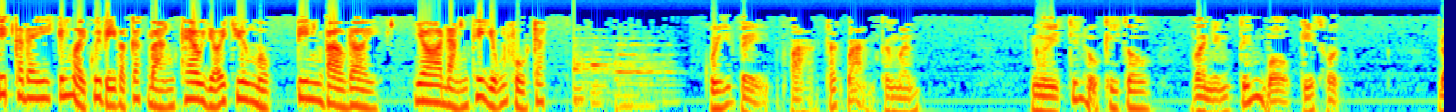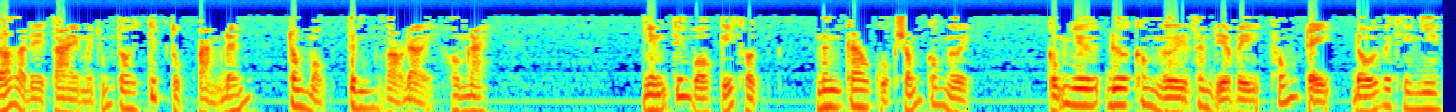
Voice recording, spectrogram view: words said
Tiếp theo đây, kính mời quý vị và các bạn theo dõi chuyên mục Tin vào đời do Đặng Thế Dũng phụ trách. Quý vị và các bạn thân mến, người tín hữu Kitô và những tiến bộ kỹ thuật, đó là đề tài mà chúng tôi tiếp tục bàn đến trong một tin vào đời hôm nay. Những tiến bộ kỹ thuật nâng cao cuộc sống con người, cũng như đưa con người lên địa vị thống trị đối với thiên nhiên.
